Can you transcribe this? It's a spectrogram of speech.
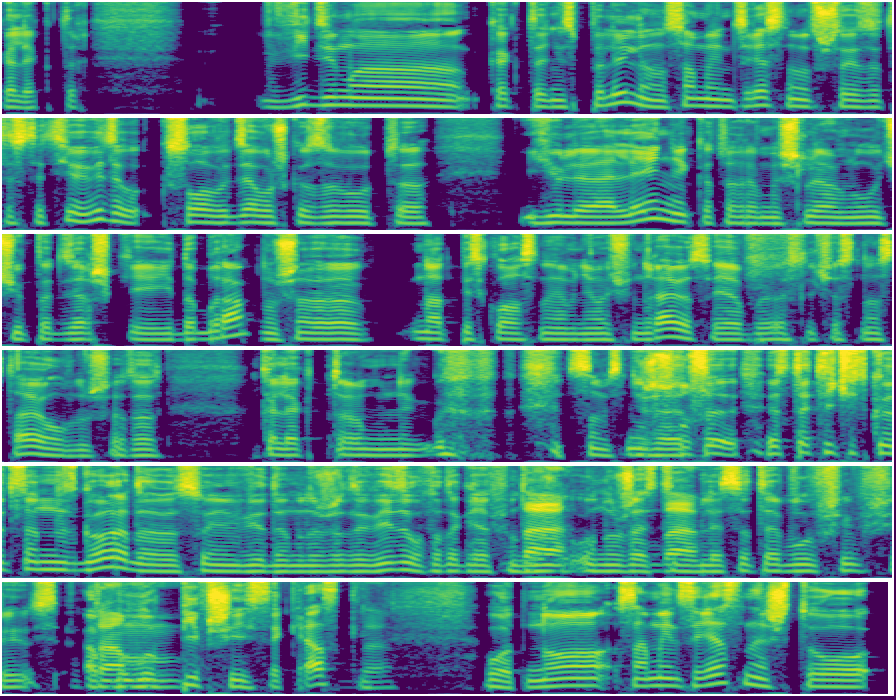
коллектор. Видимо, как-то не спалили, но самое интересное, вот, что из этой статьи увидел, к слову, девушку зовут э, Юлия Олени, которой мы шлем лучи поддержки и добра, потому что надпись классная, мне очень нравится, я бы, если честно, оставил, потому что этот коллектор мне сам снижает Ну, слушай- э, эстетическую ценность города своим видом, потому что ты видел фотографию, он- Да, он, ужасен, да. блядь, с этой облупившейся, облупившейся краской. Да. Вот, но самое интересное, что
